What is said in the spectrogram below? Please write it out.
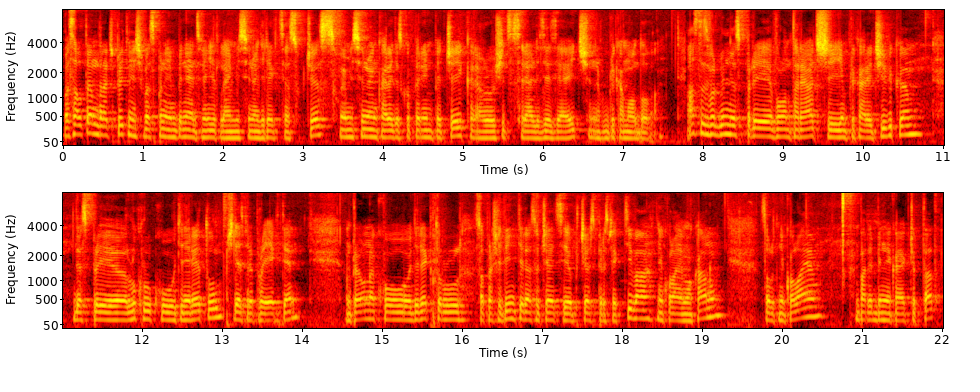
Vă salutăm, dragi prieteni, și vă spunem bine ați venit la emisiunea Direcția Succes, o emisiune în care descoperim pe cei care au reușit să se realizeze aici, în Republica Moldova. Astăzi vorbim despre voluntariat și implicare civică, despre lucrul cu tineretul și despre proiecte, împreună cu directorul sau președintele Asociației Obicers Perspectiva, Nicolae Mocanu. Salut, Nicolae! Îmi pare bine că ai acceptat.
